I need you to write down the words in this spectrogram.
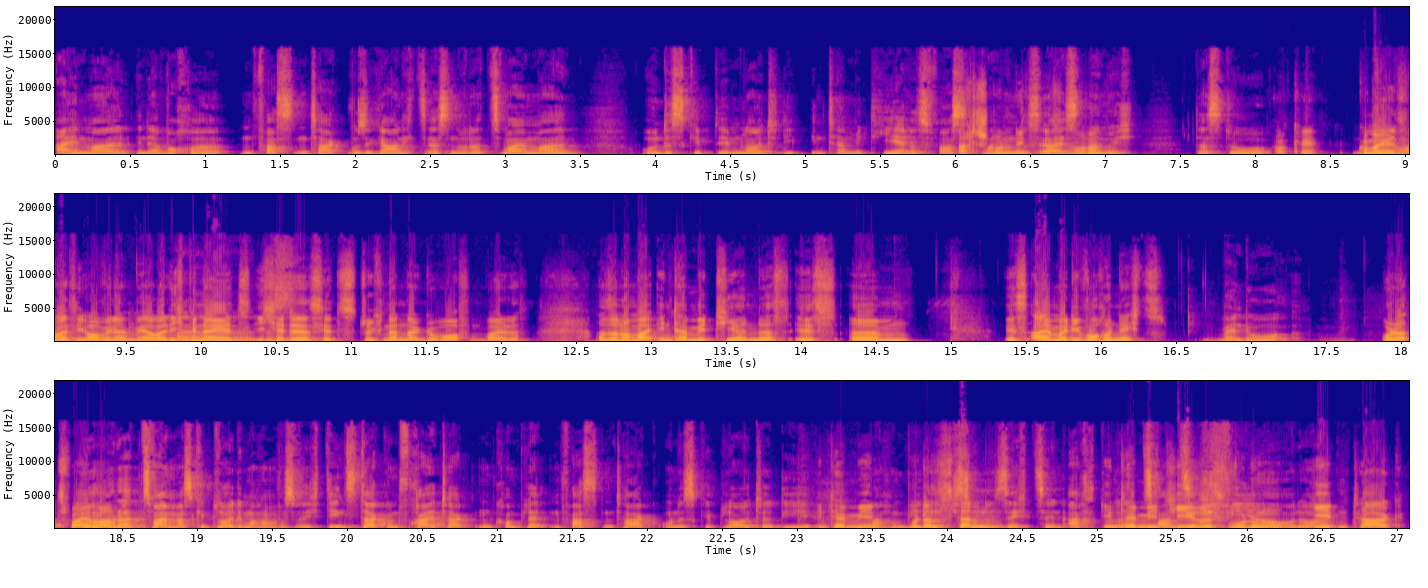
einmal in der Woche einen Fastentag, wo sie gar nichts essen oder zweimal. Und es gibt eben Leute, die intermittieres Fasten Acht Stunden machen. Das heißt essen, oder? nämlich, dass du. Okay. Guck mal, genau. jetzt weiß ich auch wieder mehr, weil ich bin da jetzt, ich hätte das jetzt durcheinander geworfen, beides. Also nochmal, intermittierendes ist, ähm, ist einmal die Woche nichts. Wenn du. Oder zweimal? Oder zweimal. Es gibt Leute, die machen, was weiß ich, Dienstag und Freitag einen kompletten Fastentag und es gibt Leute, die Intermi machen wie und das ist dann so 16, 8 Intermittieres, wo du oder jeden Tag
